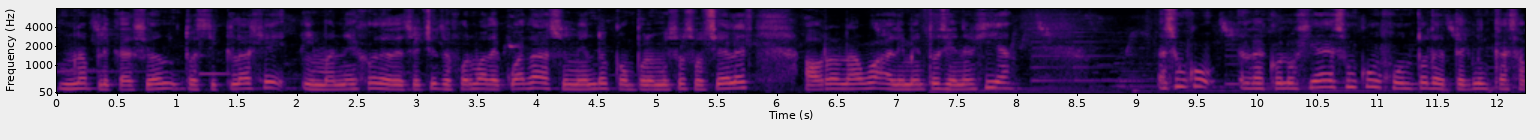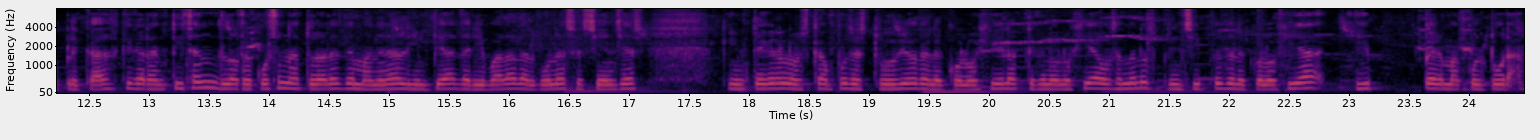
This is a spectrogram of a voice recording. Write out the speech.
una aplicación, reciclaje y manejo de desechos de forma adecuada, asumiendo compromisos sociales, ahorran agua, alimentos y energía. la ecología es un conjunto de técnicas aplicadas que garantizan los recursos naturales de manera limpia, derivada de algunas ciencias integra los campos de estudio de la ecología y la tecnología usando los principios de la ecología y permacultura.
